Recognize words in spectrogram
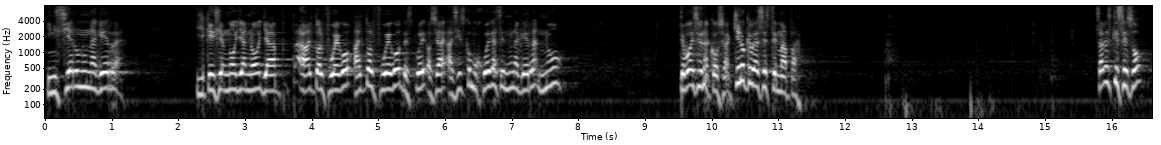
Iniciaron una guerra. Y que dijeron, no, ya no, ya alto al fuego, alto al fuego, después, o sea, así es como juegas en una guerra. No. Te voy a decir una cosa, quiero que veas este mapa. ¿Sabes qué es eso?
